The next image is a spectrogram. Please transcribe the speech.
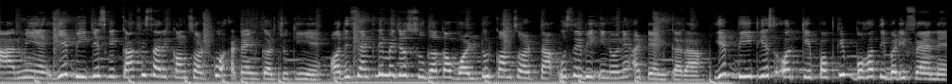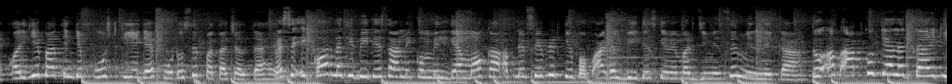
आर्मी है, ये बीटीएस के काफ़ी सारे कॉन्सर्ट को अटेंड कर चुकी है और रिसेंटली में जो सुगा का वर्ल्ड टूर कॉन्सर्ट था, उसे भी इन्होंने अटेंड करा। ये बीटीएस और के की बहुत ही बड़ी फ़ैन है और ये बात इनके पोस्ट किए गए फ़ोटो से पता चलता है। वैसे एक और लकी बीटीएस आर्मी को मिल गया मौका अपने फेवरेट के पॉप आइडल बीटीएस के मेंबर जिमिन से मिलने का। तो अब आपको क्या लगता है कि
